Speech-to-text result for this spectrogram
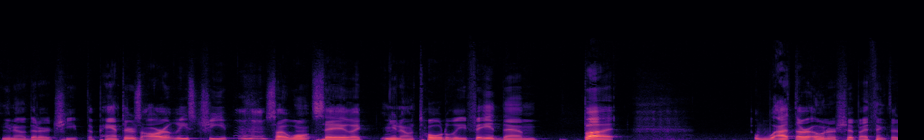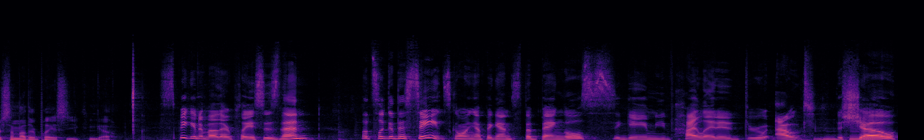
you know, that are cheap. The Panthers are at least cheap, mm-hmm. so I won't say like you know totally fade them, but at their ownership, I think there's some other places you can go. Speaking of other places, then, let's look at the Saints going up against the Bengals. This is a game you've highlighted throughout the mm-hmm. show.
